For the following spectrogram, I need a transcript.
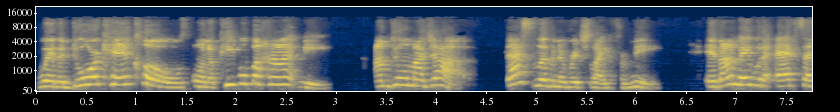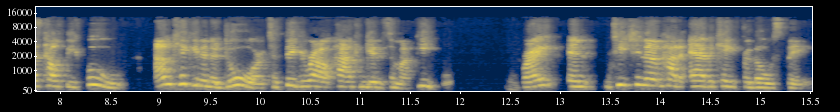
where the door can't close on the people behind me, I'm doing my job. That's living a rich life for me. If I'm able to access healthy food, I'm kicking in a door to figure out how I can get it to my people, right? And teaching them how to advocate for those things,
